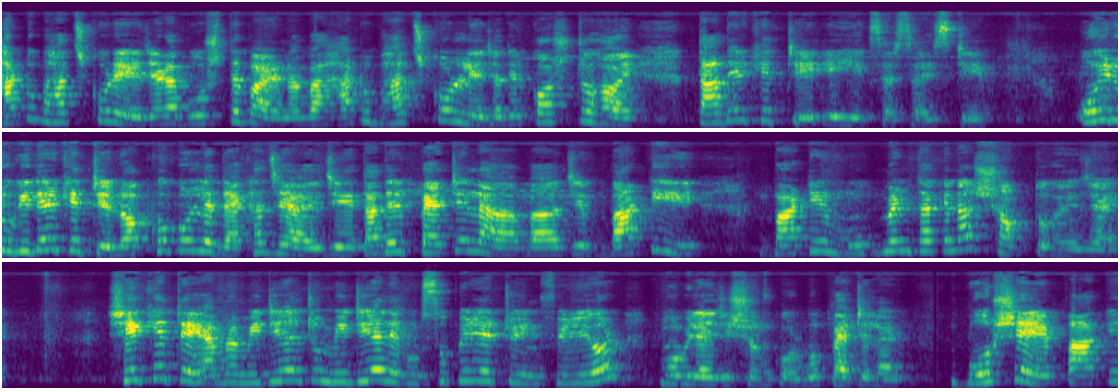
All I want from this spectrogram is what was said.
হাঁটু ভাঁজ করে যারা বসতে পারে না বা হাঁটু ভাঁজ করলে যাদের কষ্ট হয়, তাদের ক্ষেত্রে এই এক্সারসাইজটি ওই রুগীদের ক্ষেত্রে লক্ষ্য করলে দেখা যায় যে তাদের প্যাটেলা বা যে বাটি, বাটির মুভমেন্ট থাকে না, শক্ত হয়ে যায়। সেই ক্ষেত্রে আমরা মিডিয়াল টু মিডিয়াল এবং সুপিরিয়র টু ইনফিরিয়র মোবিলাইজেশন করব প্যাটেলার বসে পাকে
